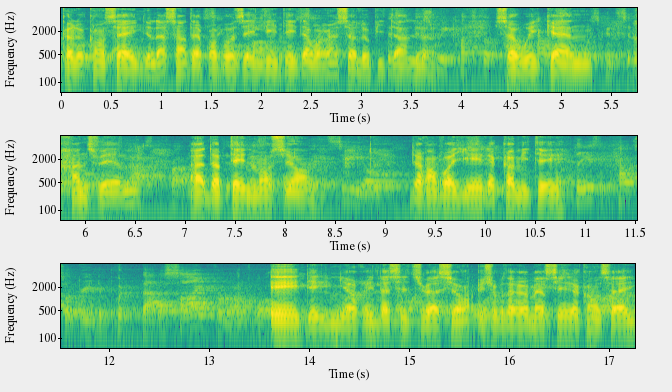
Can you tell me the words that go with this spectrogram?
que le Conseil de la santé a proposé l'idée d'avoir un seul hôpital. Ce week-end, Huntsville a adopté une motion de renvoyer le comité et d'ignorer la situation. Et je voudrais remercier le Conseil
